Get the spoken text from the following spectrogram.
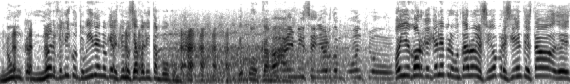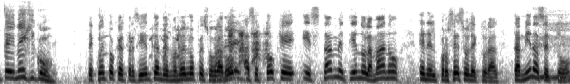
Nunca, no eres feliz con tu vida y no quieres que uno sea feliz tampoco. Qué poca madre. ¡Ay, mi señor Don Poncho! Oye, Jorge, ¿qué le preguntaron al señor presidente de Estado de, de México? Te cuento que el presidente Andrés Manuel López Obrador aceptó que está metiendo la mano en el proceso electoral. También aceptó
